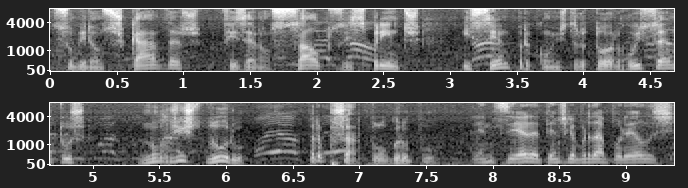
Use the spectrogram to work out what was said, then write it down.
Subiram-se escadas, fizeram saltos e sprints e sempre com o instrutor Rui Santos num registro duro para puxar pelo grupo. Tem de ser, temos que apertar por eles,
